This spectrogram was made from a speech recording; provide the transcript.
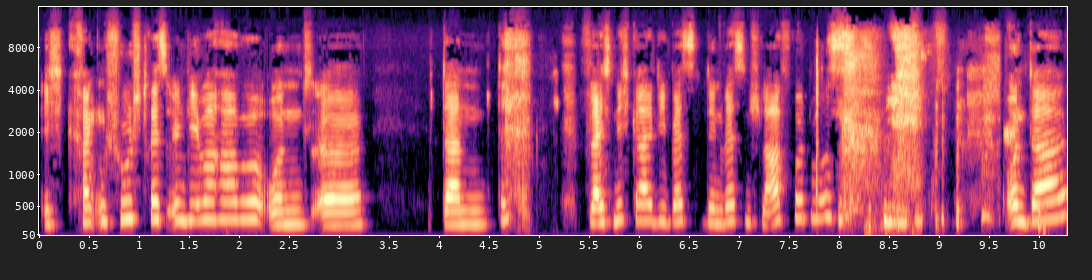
ich Krankenschulstress irgendwie immer habe und äh, dann vielleicht nicht gerade besten, den besten Schlafrhythmus. und da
